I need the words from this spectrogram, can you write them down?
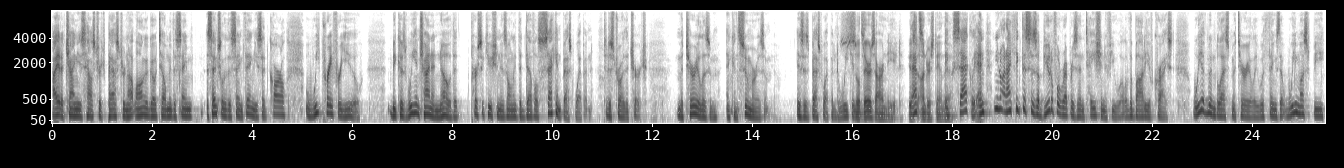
I had a Chinese house church pastor not long ago tell me the same, essentially the same thing. He said, Carl, we pray for you because we in China know that persecution is only the devil's second best weapon to destroy the church materialism and consumerism is his best weapon to weaken. So there's our need is That's, to understand that exactly, and you know, and I think this is a beautiful representation, if you will, of the body of Christ. We have been blessed materially with things that we must be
